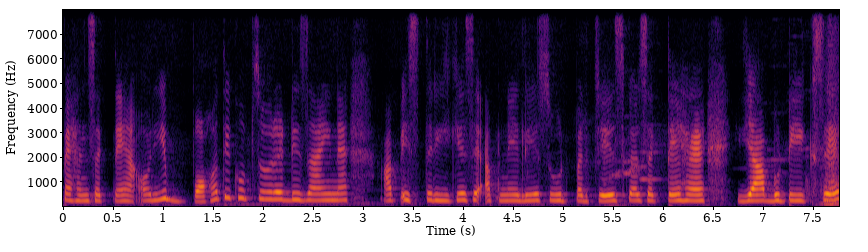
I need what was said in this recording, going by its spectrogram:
पहन सकते हैं। और ये बहुत ही खूबसूरत डिज़ाइन है। आप इस तरीके से अपने लिए सूट परचेज़ कर सकते हैं या बुटीक से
